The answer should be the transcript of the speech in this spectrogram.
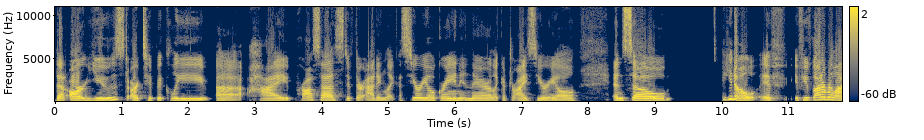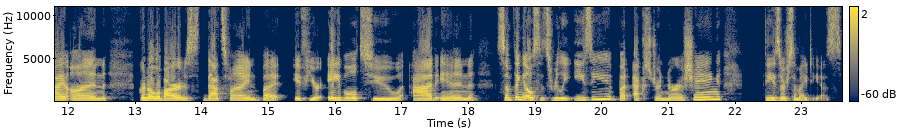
that are used are typically uh, high processed if they're adding like a cereal grain in there like a dry cereal. And so you know if if you've got to rely on granola bars that's fine but if you're able to add in something else that's really easy but extra nourishing these are some ideas.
